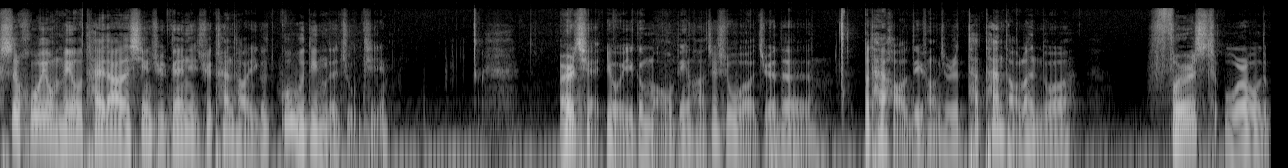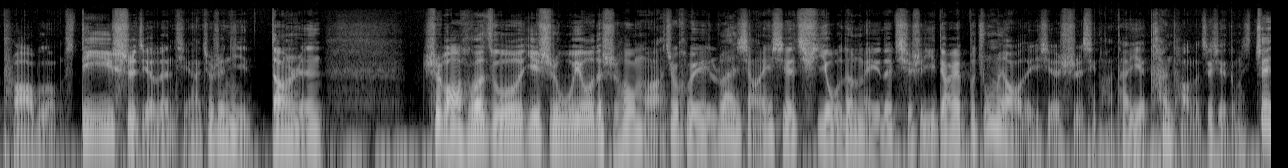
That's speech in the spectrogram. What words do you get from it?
似乎又没有太大的兴趣跟你去探讨一个固定的主题，而且有一个毛病哈，这是我觉得不太好的地方，就是他探讨了很多。First world problems，第一世界问题啊，就是你当人吃饱喝足、衣食无忧的时候嘛，就会乱想一些有的没的，其实一点也不重要的一些事情哈。他也探讨了这些东西，这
